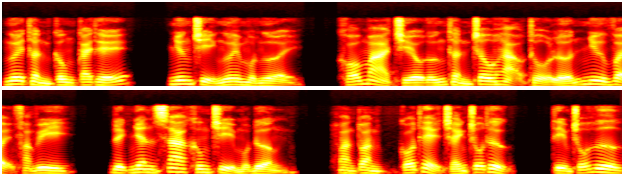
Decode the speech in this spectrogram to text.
ngươi thần công cái thế, nhưng chỉ ngươi một người, khó mà chiếu ứng thần châu hạo thổ lớn như vậy phạm vi, địch nhân xa không chỉ một đường, hoàn toàn có thể tránh chỗ thực, tìm chỗ hư,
